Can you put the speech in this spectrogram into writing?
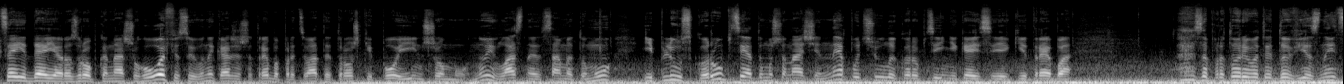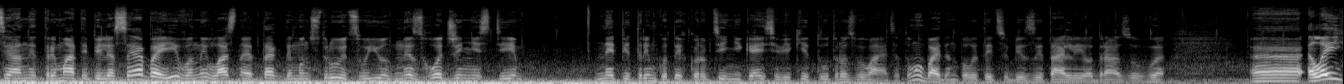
Це ідея розробка нашого офісу, і вони кажуть, що треба працювати трошки по-іншому. Ну і власне саме тому і плюс корупція, тому що наші не почули корупційні кейси, які треба запроторювати до в'язниці, а не тримати біля себе. І вони, власне, так демонструють свою незгодженість і непідтримку тих корупційних кейсів, які тут розвиваються. Тому Байден полетить собі з Італії одразу в. е, LA,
